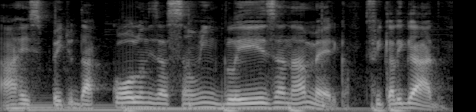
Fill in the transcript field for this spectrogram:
A respeito da colonização inglesa na América. Fica ligado.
